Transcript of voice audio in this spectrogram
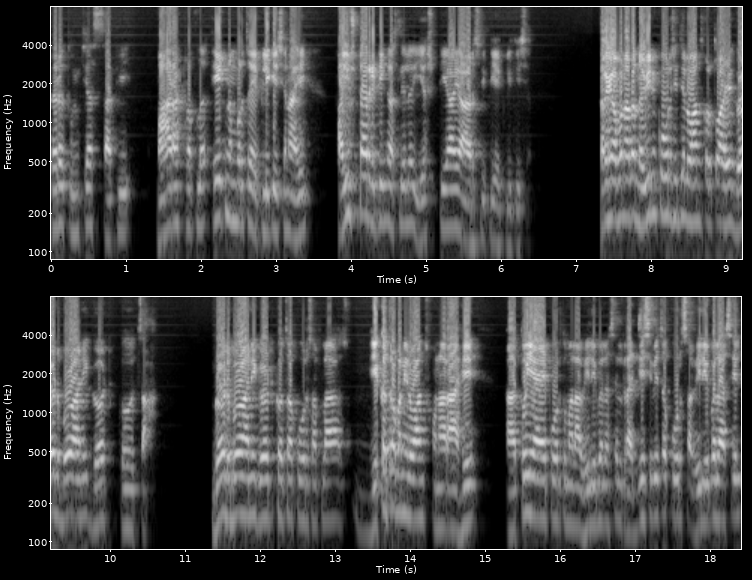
तर तुमच्यासाठी महाराष्ट्रातलं एक नंबरचं ऍप्लिकेशन आहे. फाईव्ह स्टार रेटिंग असलेलं S T I R C P application कारण आपण आता नवीन कोर्स इथे लॉन्च करतो आहे. गट ब आणि गट क चा. गट ब आणि गट क चा कोर्स आपला एकत्रपणे लॉन्च होणार आहे. तो या ऍपवर तुम्हाला अवेलेबल असेल. राज्यसेवेचा कोर्स अवेलेबल असेल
